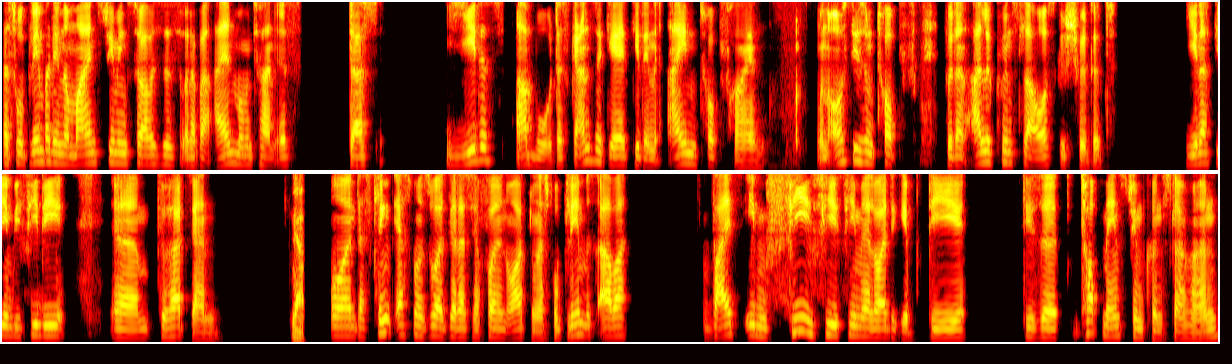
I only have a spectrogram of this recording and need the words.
das Problem bei den normalen Streaming-Services oder bei allen momentan ist, dass jedes Abo, das ganze Geld geht in einen Topf rein. Und aus diesem Topf wird dann alle Künstler ausgeschüttet. Je nachdem, wie viel die ähm, gehört werden. Ja. Und das klingt erstmal so, als wäre das ja voll in Ordnung. Das Problem ist aber, weil es eben viel, viel, viel mehr Leute gibt, die diese Top-Mainstream-Künstler hören,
